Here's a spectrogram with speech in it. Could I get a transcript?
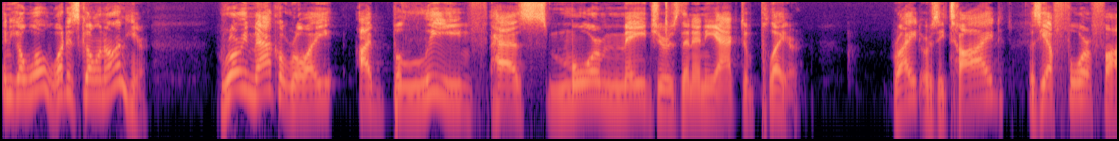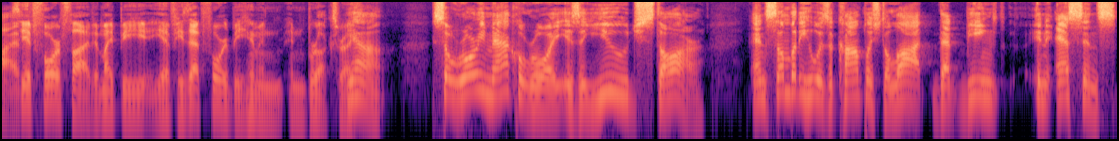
And you go, whoa, what is going on here? Rory McIlroy, I believe, has more majors than any active player, right? Or is he tied? Does he have four or five? He had four or five. It might be yeah. If he's at four, it'd be him and, and Brooks, right? Yeah. So Rory McIlroy is a huge star and somebody who has accomplished a lot. That being, in essence,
